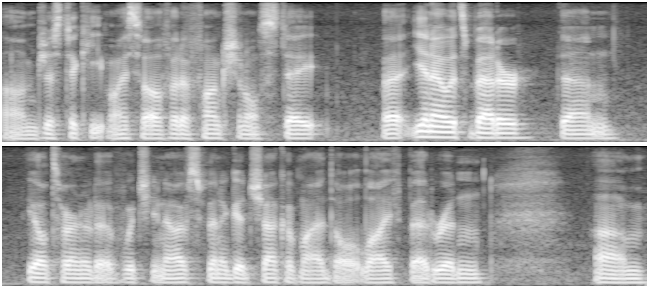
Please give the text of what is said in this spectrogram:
um, just to keep myself at a functional state. But, you know, it's better than the alternative, which, you know, I've spent a good chunk of my adult life bedridden. Um,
